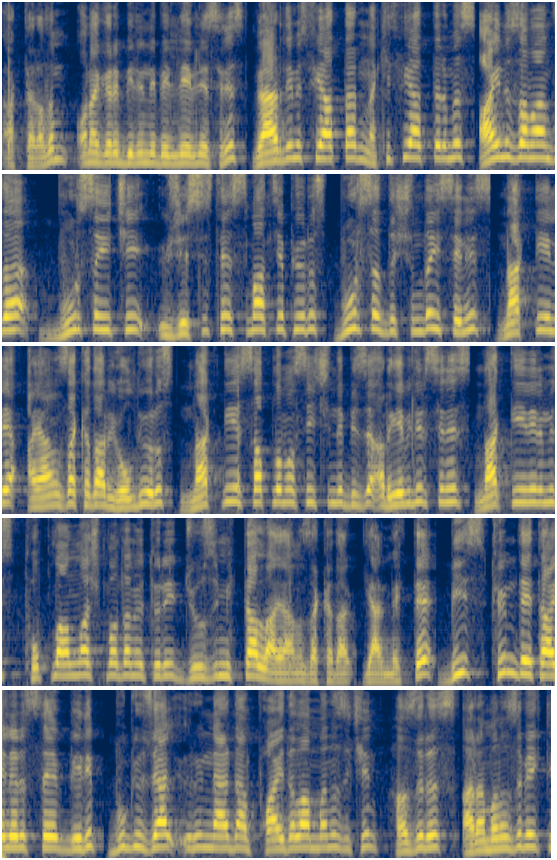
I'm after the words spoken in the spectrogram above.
aktaralım. Ona göre birini belirleyebilirsiniz. Verdiğimiz fiyatlar nakit fiyatlarımız. Aynı zamanda Bursa içi ücretsiz teslimat yapıyoruz. Bursa dışındaysanız nakliye ile ayağınıza kadar yolluyoruz. Nakliye hesaplaması için de bizi arayabilirsiniz. Nakliyelerimiz toplu anlaşmadan ötürü cüzi miktarla ayağınıza kadar gelmekte. Biz tüm detayları size verip bu güzel ürünlerden faydalanmanız için hazırız. Aramanızı bekliyoruz.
